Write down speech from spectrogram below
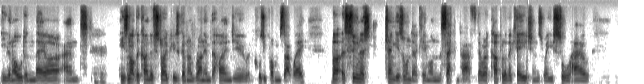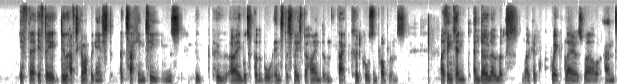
even older than they are. And mm-hmm. he's not the kind of striker who's going to run in behind you and cause you problems that way. But as soon as Cengiz Under came on in the second half, there were a couple of occasions where you saw how if they if they do have to come up against attacking teams who who are able to put the ball into the space behind them, that could cause them problems. I think Embolo looks like a quick player as well, and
